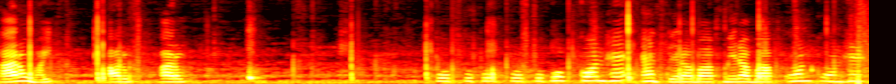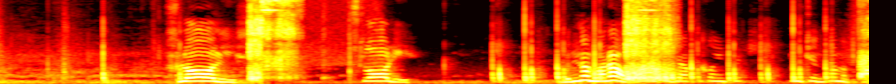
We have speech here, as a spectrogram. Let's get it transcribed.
आ रहा हूँ भाई, आ रहा हूँ, आ रहा हूँ। Pop pop pop pop pop कौन है? एंड तेरा बाप, मेरा बाप, कौन कौन है? स्लोली स्लोली बंदा मरा हुआ तो जाकर कहीं पे तुम चिंता मत करो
